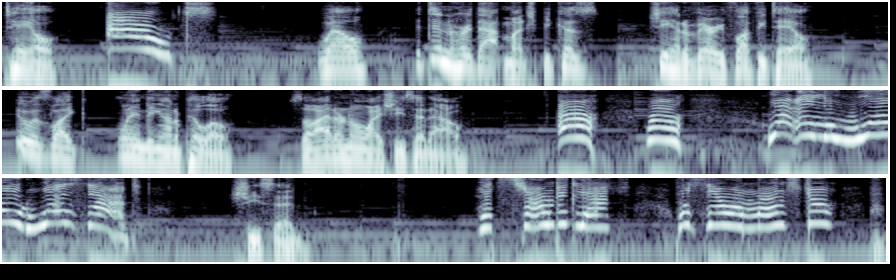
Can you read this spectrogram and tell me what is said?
tail. Ouch! Well, it didn't hurt that much because she had a very fluffy tail. It was like landing on a pillow. So I don't know why she said ow. Ah, well, what in the world was that? She said, It sounded like. Was there a monster?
